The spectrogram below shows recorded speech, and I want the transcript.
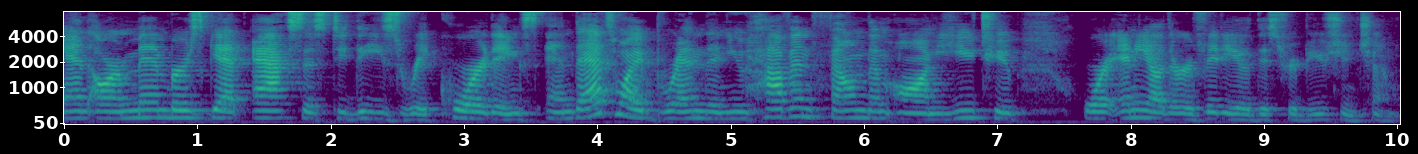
and our members get access to these recordings. And that's why, Brendan, you haven't found them on YouTube or any other video distribution channel.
